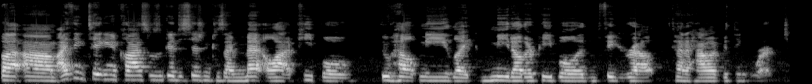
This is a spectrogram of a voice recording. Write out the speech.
but um, I think taking a class was a good decision because I met a lot of people who helped me like meet other people and figure out kind of how everything worked.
